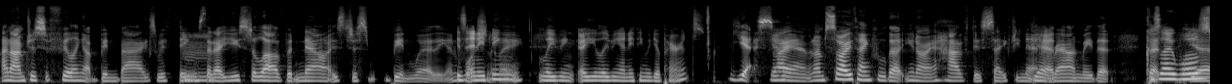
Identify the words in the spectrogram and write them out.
And I'm just filling up bin bags with things Mm. that I used to love, but now is just bin worthy. And is anything leaving? Are you leaving anything with your parents? Yes, Yeah. I am, and I'm so thankful that you know I have this safety net Yeah. around me. That Because I was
